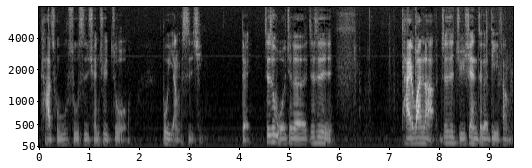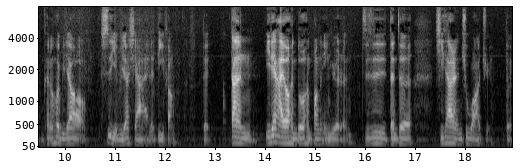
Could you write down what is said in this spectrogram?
踏出舒适圈去做不一样的事情。对，就是我觉得就是。台湾啦，就是局限这个地方可能会比较视野比较狭隘的地方，但一定还有很多很棒的音乐人，只是等着其他人去挖掘。对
